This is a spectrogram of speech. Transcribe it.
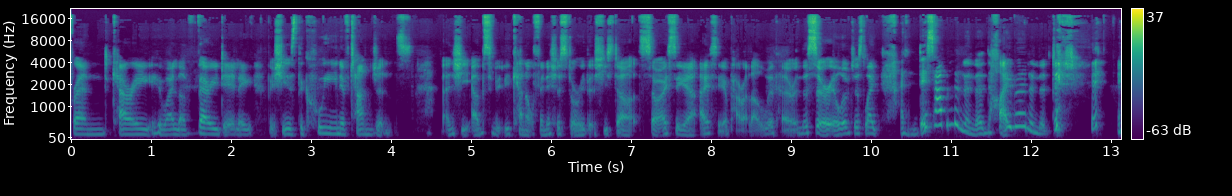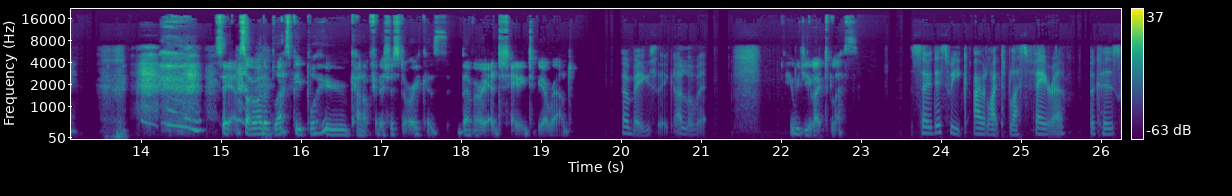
friend Carrie, who I love very dearly, but she is the queen of tangents, and she absolutely cannot finish a story that she starts. So I see a I see a parallel with her in the Suriel of just like, and this happened, and then the Hybern, and the dish. so yeah, so I want to bless people who cannot finish a story because they're very entertaining to be around. Amazing. I love it. Who would you like to bless? So this week I would like to bless Feyre because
